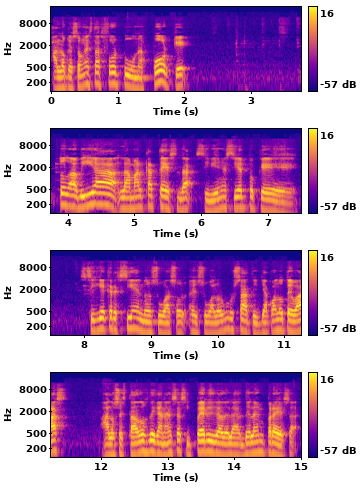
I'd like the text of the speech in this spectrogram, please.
a lo que son estas fortunas, porque todavía la marca Tesla, si bien es cierto que sigue creciendo en su, en su valor bursátil, ya cuando te vas a los estados de ganancias y pérdidas de la, de la empresa,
